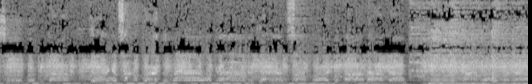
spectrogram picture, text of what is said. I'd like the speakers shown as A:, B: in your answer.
A: sebentar Jangan sampai terlewatkan Dan sampai kepada Berkata pada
